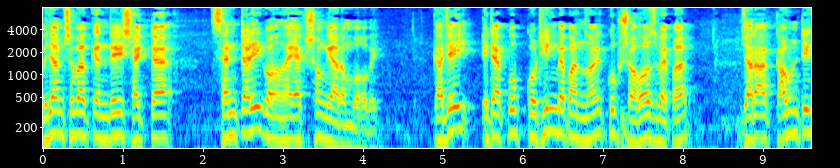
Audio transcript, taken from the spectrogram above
বিধানসভা কেন্দ্রে ষাটটা সেন্টারেই গণনা একসঙ্গে আরম্ভ হবে। কাজেই এটা খুব কঠিন ব্যাপার নয়, খুব সহজ ব্যাপার। যারা কাউন্টিং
